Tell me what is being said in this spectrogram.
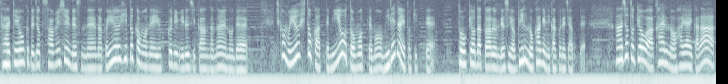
最近多くてちょっと寂しいですね。なんか夕日とかもねゆっくり見る時間がないので。しかも夕日とかって見ようと思っても見れない時って東京だとあるんですよ。ビルの影に隠れちゃって。ああちょっと今日は帰るの早いから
